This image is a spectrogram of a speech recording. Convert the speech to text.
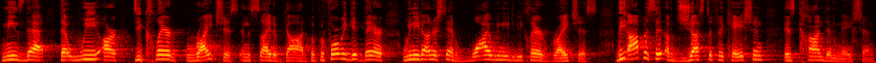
means that, that we are declared righteous in the sight of God. But before we get there, we need to understand why we need to be declared righteous. The opposite of justification is condemnation.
